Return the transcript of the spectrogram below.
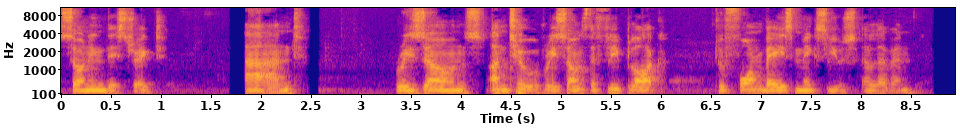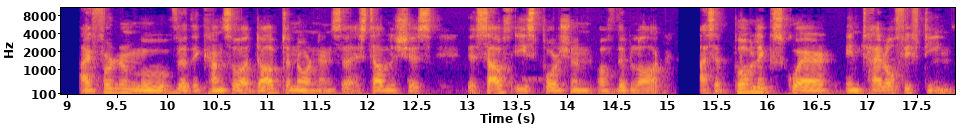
zoning district and rezones and two rezones the fleet block to form-based mixed-use 11. I further move that the council adopt an ordinance that establishes the southeast portion of the block as a public square in Title 15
